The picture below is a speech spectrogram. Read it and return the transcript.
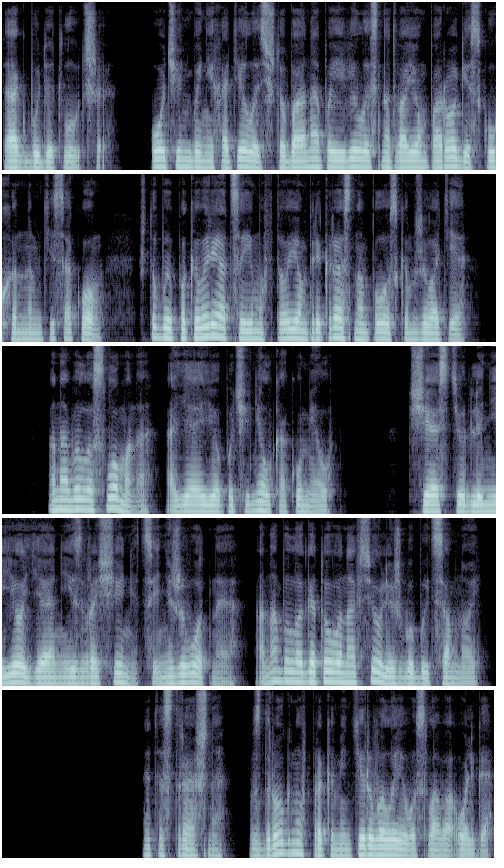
Так будет лучше. Очень бы не хотелось, чтобы она появилась на твоем пороге с кухонным тесаком, чтобы поковыряться им в твоем прекрасном плоском животе. Она была сломана, а я ее починил, как умел. К счастью для нее, я не извращенец и не животное. Она была готова на все, лишь бы быть со мной. «Это страшно», – вздрогнув, прокомментировала его слова Ольга.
